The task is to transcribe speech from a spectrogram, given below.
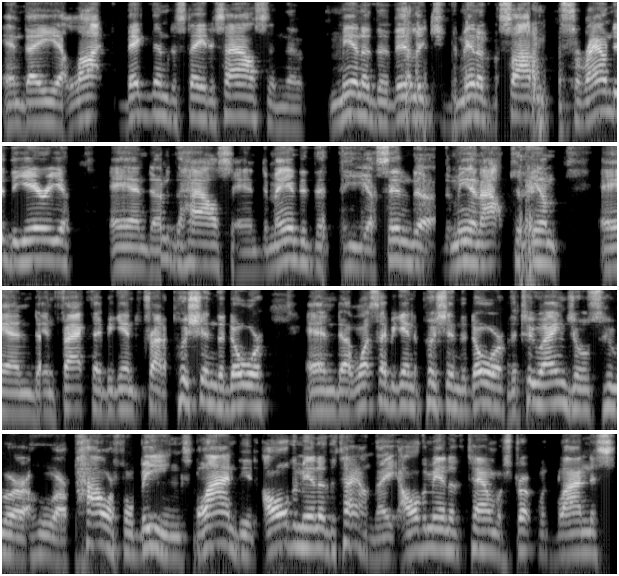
and they, uh, Lot begged them to stay at his house, and the men of the village, the men of Sodom, surrounded the area and uh, the house and demanded that he uh, send uh, the men out to them. And in fact, they began to try to push in the door. And uh, once they began to push in the door, the two angels, who are who are powerful beings, blinded all the men of the town. They all the men of the town were struck with blindness,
